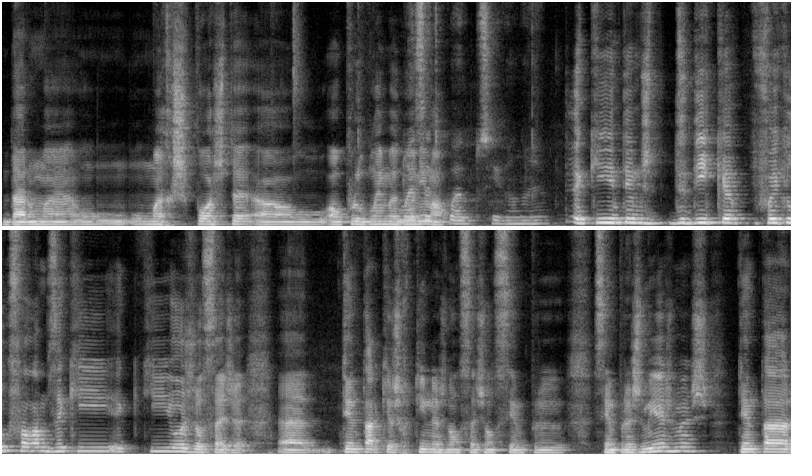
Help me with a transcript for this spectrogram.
dar uma, uma resposta ao, ao problema o do animal. O mais adequado possível, não é? Aqui, em termos de dica, foi aquilo que falámos aqui, aqui hoje, ou seja, uh, tentar que as rotinas não sejam sempre, sempre as mesmas, tentar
